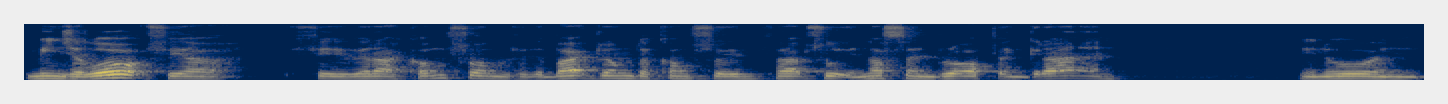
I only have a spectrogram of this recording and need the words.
means a lot for for where I come from, for the background I come from, for absolutely nothing. Brought up in Granton, you know, and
